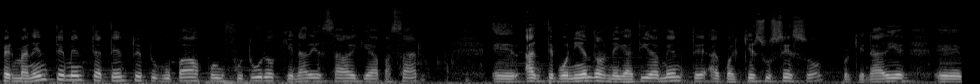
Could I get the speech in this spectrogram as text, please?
permanentemente atentos y preocupados por un futuro que nadie sabe qué va a pasar, eh, anteponiéndonos negativamente a cualquier suceso, porque nadie eh,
